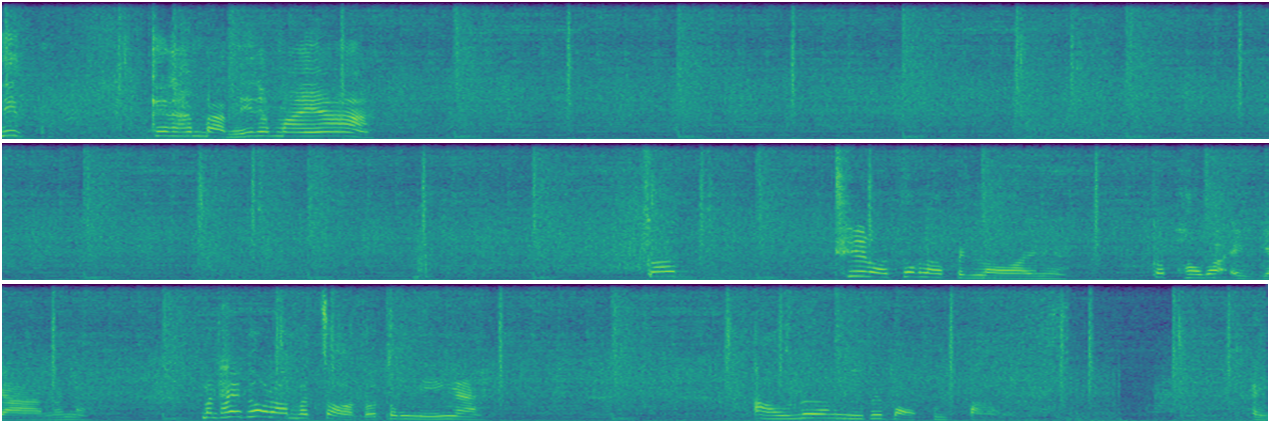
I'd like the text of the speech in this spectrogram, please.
นี่แกทำแบบนี้ทำไมอะ ก็ที่รถพวกเราเป็นรอยเนี่ย ก็เพราะว่าไอ้ยานั่นน่ะ มันให้พวกเรามาจอดรถตรงนี้ไง เอาเรื่องนี้ไปบอกคุณเป่าเลยไอ้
